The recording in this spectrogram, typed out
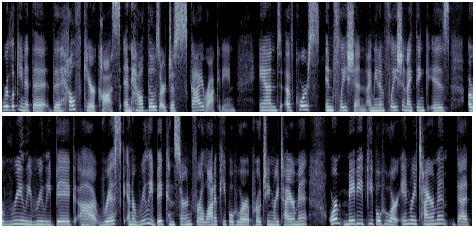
we're looking at the the healthcare costs and how those are just skyrocketing. And of course, inflation. I mean, inflation, I think, is a really, really big uh, risk and a really big concern for a lot of people who are approaching retirement, or maybe people who are in retirement that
